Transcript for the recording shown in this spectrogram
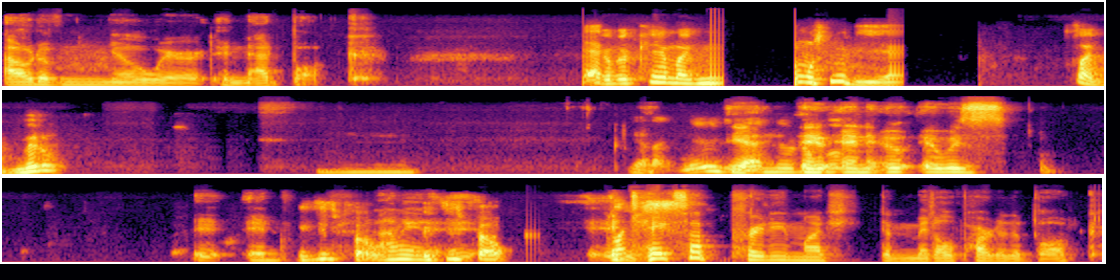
out of nowhere in that book. Yeah, 'cause it came like almost near the end. It's like middle. Mm. Yeah, like near the Yeah, end of the it- book. and it, it was. It, it, it felt. I mean, it just it- it takes up pretty much the middle part of the book,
